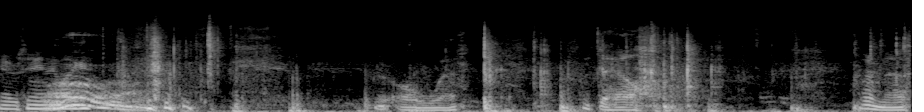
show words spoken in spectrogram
You ever seen anything like it? Oh. They're all wet. What the hell? What a mess.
